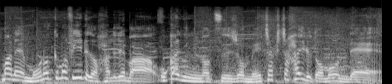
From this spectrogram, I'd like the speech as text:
まあねモノクマフィールド張れればオカリンの通常めちゃくちゃ入ると思うんで。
